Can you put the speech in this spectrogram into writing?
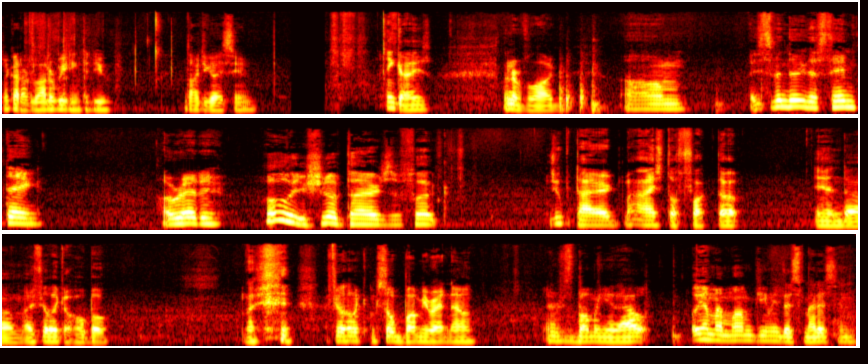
I got a lot of reading to do. I'll talk to you guys soon. Hey guys, another vlog. Um, I just been doing the same thing already. Holy shit, I'm tired as fuck. Super tired. My eyes still fucked up, and um, I feel like a hobo. I feel like I'm so bummy right now. I'm just bumming it out. Oh yeah, my mom gave me this medicine.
